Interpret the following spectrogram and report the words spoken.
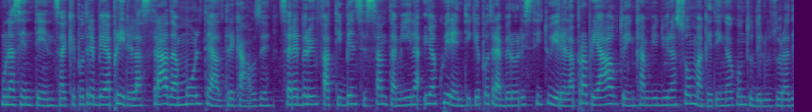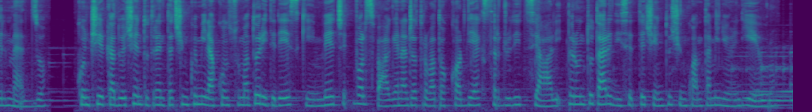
Una sentenza che potrebbe aprire la strada a molte altre cause. Sarebbero infatti ben 60.000 gli acquirenti che potrebbero restituire la propria auto in cambio di una somma che tenga conto dell'usura del mezzo. Con circa 235.000 consumatori tedeschi, invece, Volkswagen ha già trovato accordi extragiudiziali per un totale di 750 milioni di euro.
